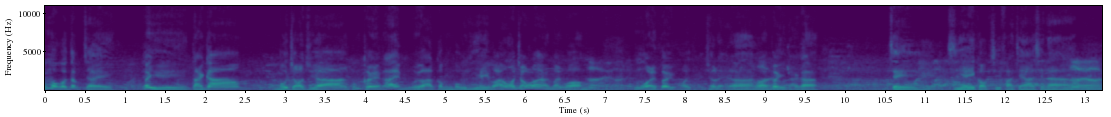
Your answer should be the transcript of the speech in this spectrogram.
咁我覺得就係不如大家唔好阻住啊。咁佢哋梗係唔會話咁冇義氣話我走啦，人揾我。咁我哋不如我哋提出嚟啦，我話不如大家即係自己各自發展下先啦。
